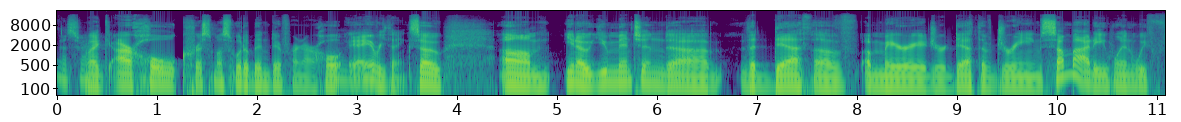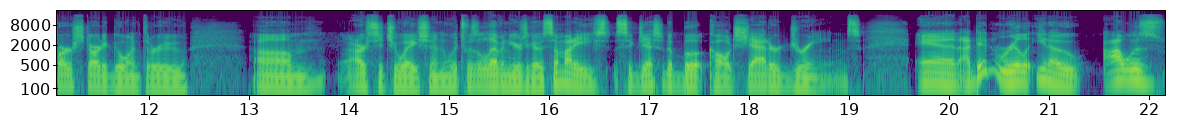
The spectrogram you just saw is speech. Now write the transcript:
That's right. Like our whole Christmas would have been different. Our whole Mhm. everything. So, um, you know, you mentioned uh, the death of a marriage or death of dreams. Somebody when we first started going through um, our situation, which was 11 years ago, somebody s- suggested a book called Shattered Dreams, and I didn't really, you know, I was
